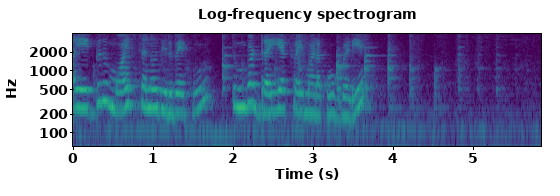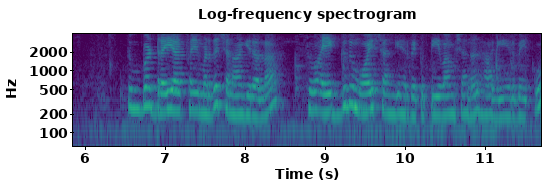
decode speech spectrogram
ಆ ಎಗ್ದು ಮಾಯ್ಸ್ಟ್ ಅನ್ನೋದು ಇರಬೇಕು. ತುಂಬ ಡ್ರೈ ಆಗಿ ಫ್ರೈ ಮಾಡೋಕ್ಕೆ ಹೋಗಬೇಡಿ. ತುಂಬ ಡ್ರೈ ಆಗಿ ಫ್ರೈ ಮಾಡಿದ್ರೆ ಚೆನ್ನಾಗಿರಲ್ಲ. ಸೊ ಆ ಎಗ್ದು ಮಾಯ್ಸ್ಟ್ ಹಂಗೆ ಇರಬೇಕು, ತೇವಾಂಶ ಅನ್ನೋದು ಹಾಗೆ ಇರಬೇಕು.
